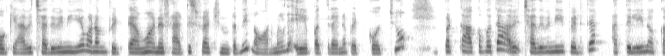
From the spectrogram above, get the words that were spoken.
ఓకే. అవి చదివినయే మనం పెట్టాము అనే సాటిస్ఫాక్షన్ ఉంటుంది నార్మల్‌గా ఏ పత్రి అయినా పెట్టుకోవచ్చు. బట్ కాకపోతే అవి చదివినవి పెడితే అది తెలియని ఒక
